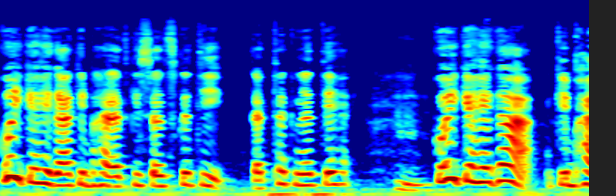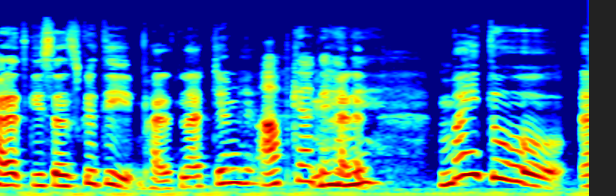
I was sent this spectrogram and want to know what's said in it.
कोई कहेगा कि भारत की संस्कृति कथक नृत्य है। कोई कहेगा कि भारत की संस्कृति भरतनाट्यम है। आप क्या कहेंगे? मैं तो आ,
